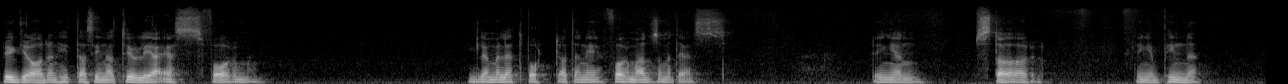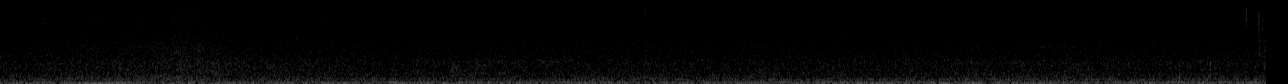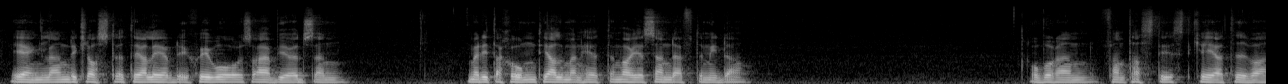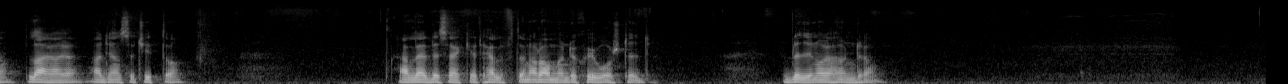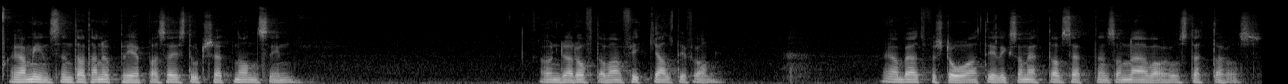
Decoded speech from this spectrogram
ryggraden hittar sin naturliga S-form. Vi glömmer lätt bort att den är formad som ett S. Det är ingen stör, det är ingen pinne. I England, i klostret där jag levde i sju år, så erbjöds en meditation till allmänheten varje söndag eftermiddag. Och våran fantastiskt kreativa lärare Adjan Suchito, han ledde säkert hälften av dem under sju års tid. Det blir några hundra. Jag minns inte att han upprepade sig i stort sett någonsin. Jag undrade ofta var han fick allt ifrån. Jag har börjat förstå att det är liksom ett av sätten som närvaro stöttar oss.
